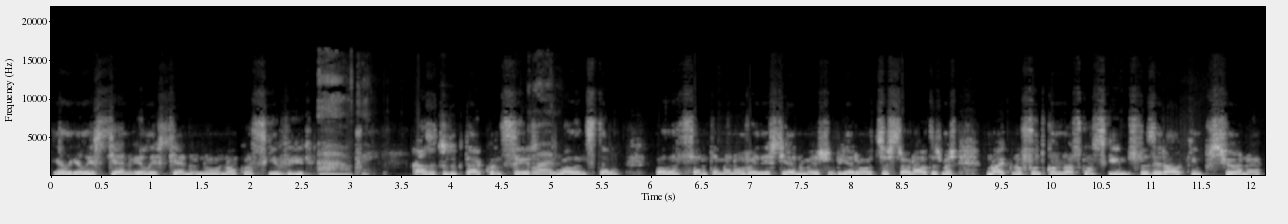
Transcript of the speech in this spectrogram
Ele, ele, este ano, ele este ano não, não conseguiu vir. Ah, ok. Por causa de tudo o que está a acontecer. Claro. O, Alan Stone, o Alan Stone também não veio deste ano, mas vieram outros astronautas. Mas não é que, no fundo, quando nós conseguimos fazer algo que impressiona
